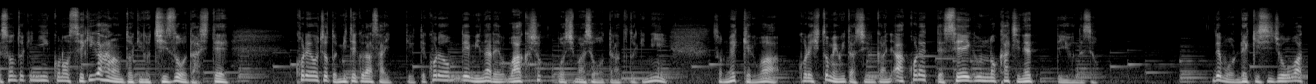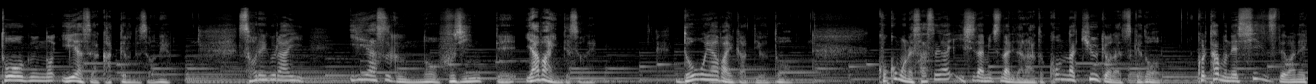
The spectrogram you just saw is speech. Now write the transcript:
その時にこの関ヶ原の時の地図を出してこれをちょっと見てくださいって言ってこれをでみんなでワークショップをしましょうってなった時にそのメッケルはこれ一目見た瞬間にあこれって西軍の勝ちねって言うんですよ。でも歴史上は東軍の家康が勝ってるんですよね。それぐらい家康軍の布陣ってやばいんですよね。どうやばいかっていうとここもね、さすが石田三成だなと、こんな急遽なんですけど、これ多分ね、史実ではね、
